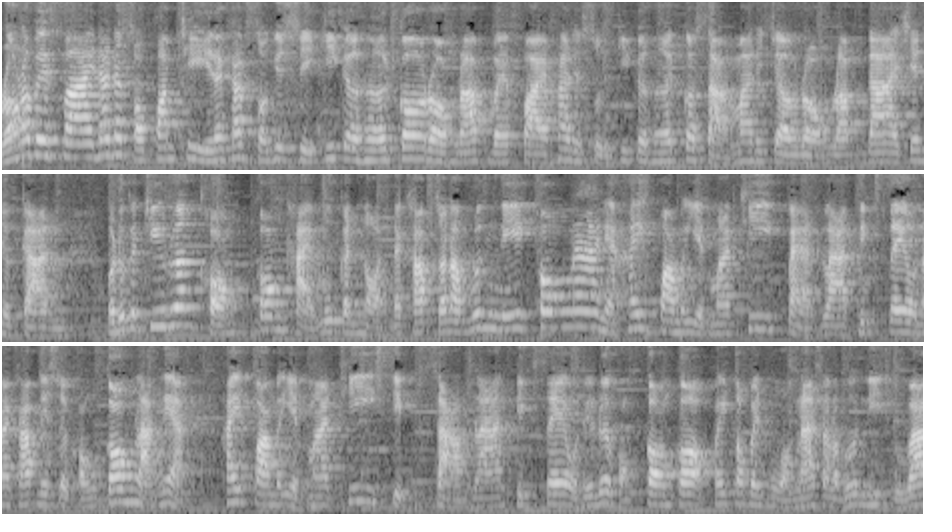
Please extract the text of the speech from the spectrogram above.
รองรับ Wi-Fi ด้ทั้งสองความถี่นะครับ 2.4 GHz ก็รองรับ Wi-Fi 5.0 GHz ก็สามารถที่จะรองรับได้เช่นเดียวกัน มาดูกันที่เรื่องของกล้องถ่ายรูปกันหน่อยนะครับสำหรับรุ่นนี้กล้องหน้าเนี่ยให้ความละเอียดมาที่ 8 ล้านพิกเซลนะครับในส่วนของกล้องหลังเนี่ยให้ความละเอียดมาที่ 13 ล้านพิกเซล ในเรื่องของกล้องก็ไม่ต้องเป็นห่วงนะสำหรับรุ่นนี้ถือว่า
